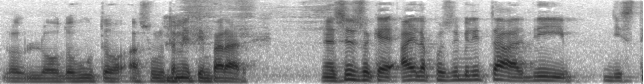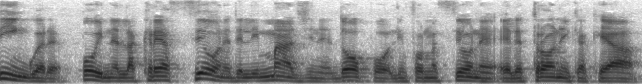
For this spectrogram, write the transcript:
lo, l'ho dovuto assolutamente imparare. Nel senso che hai la possibilità di distinguere poi nella creazione dell'immagine dopo l'informazione elettronica che ha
